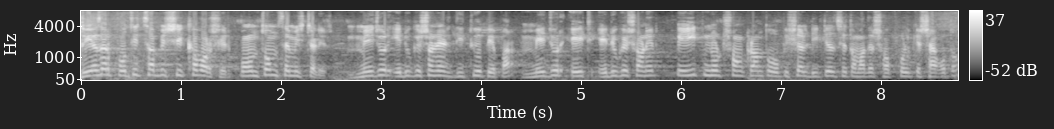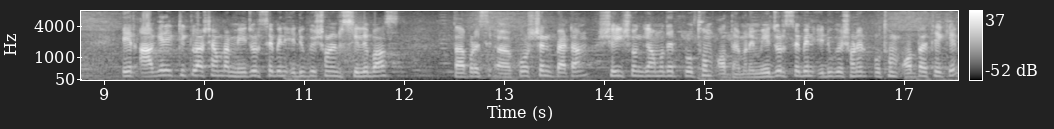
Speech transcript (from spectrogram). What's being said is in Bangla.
দুই হাজার পঁচিশ ছাব্বিশ শিক্ষাবর্ষের পঞ্চম সেমিস্টারের মেজর এডুকেশনের দ্বিতীয় পেপার, মেজর এইট এডুকেশনের পেইড নোট সংক্রান্ত অফিসিয়াল ডিটেলসে তোমাদের সকলকে স্বাগত। এর আগের একটি ক্লাসে আমরা মেজর সেভেন এডুকেশনের সিলেবাস, তারপরে কোশ্চেন প্যাটার্ন, সেই সঙ্গে আমাদের প্রথম অধ্যায় মানে মেজর সেভেন এডুকেশনের প্রথম অধ্যায় থেকে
